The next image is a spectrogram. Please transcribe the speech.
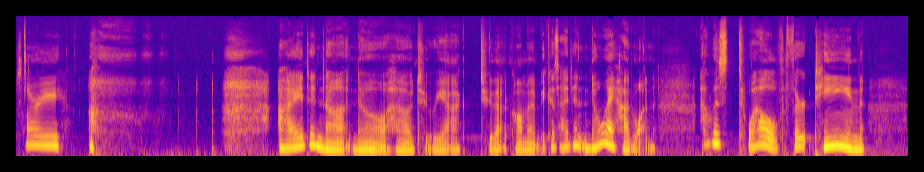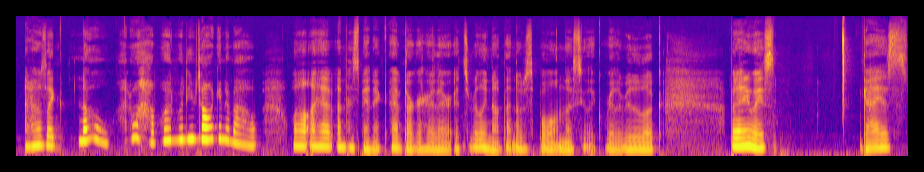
Sorry. I did not know how to react to that comment because I didn't know I had one. I was 12, 13. And I was like, no, I don't have one. What are you talking about? Well, I have, I'm Hispanic. I have darker hair there. It's really not that noticeable unless you like really, really look. But, anyways, guys,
